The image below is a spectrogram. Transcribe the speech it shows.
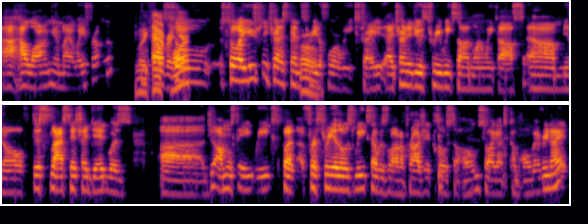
uh, how long am I away from them? Like average. far? So, so I usually try to spend three Oh. to four weeks, right? I try to do three weeks on, one week off. Um, you know, this last hitch I did was uh almost eight weeks, but for three of those weeks I was on a project close to home, so I got to come home every night.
